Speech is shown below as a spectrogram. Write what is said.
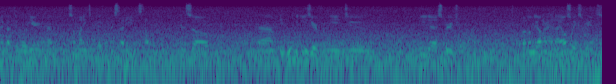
I got to go here and have some money to pay for my study and stuff. And so um, it would be easier for me to lead a spiritual life. Hand, I also experience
